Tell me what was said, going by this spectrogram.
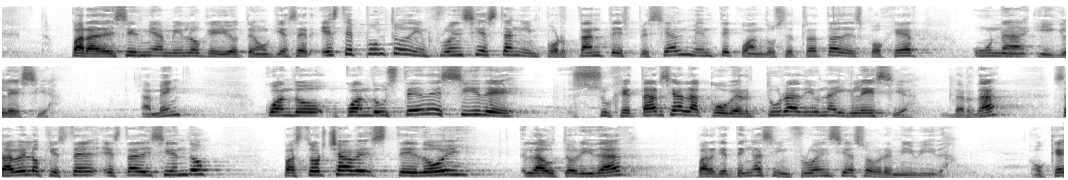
para decirme a mí lo que yo tengo que hacer? Este punto de influencia es tan importante, especialmente cuando se trata de escoger una iglesia. Amén. Cuando, cuando usted decide sujetarse a la cobertura de una iglesia, ¿verdad? ¿Sabe lo que usted está diciendo? Pastor Chávez, te doy la autoridad para que tengas influencia sobre mi vida. ¿Ok?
